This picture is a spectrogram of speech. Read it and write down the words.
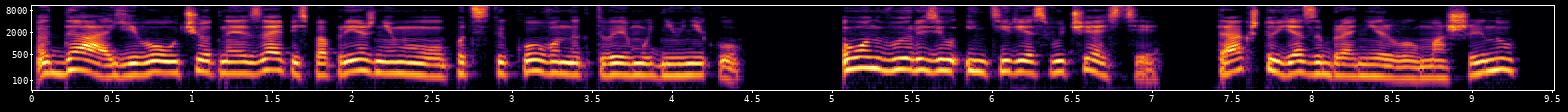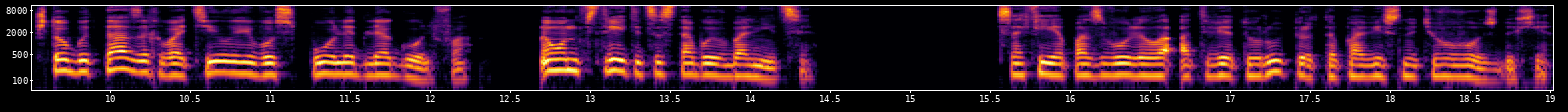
«Да, его учетная запись по-прежнему подстыкована к твоему дневнику. Он выразил интерес в участии, так что я забронировал машину, чтобы та захватила его с поля для гольфа. Он встретится с тобой в больнице». София позволила ответу Руперта повиснуть в воздухе,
